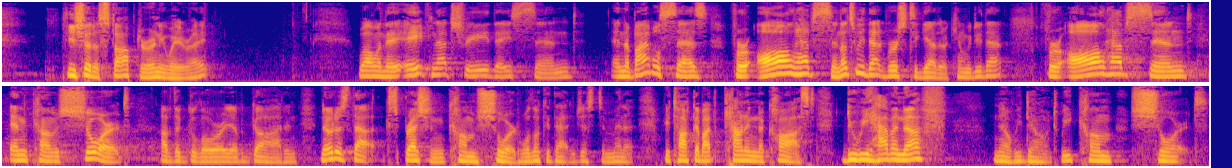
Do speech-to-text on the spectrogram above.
he should have stopped her anyway, right? Well, when they ate from that tree, they sinned. And the Bible says, For all have sinned. Let's read that verse together. Can we do that? For all have sinned and come short of the glory of God. And notice that expression, come short. We'll look at that in just a minute. We talked about counting the cost. Do we have enough? No, we don't. We come short.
